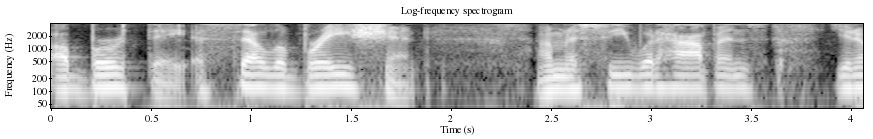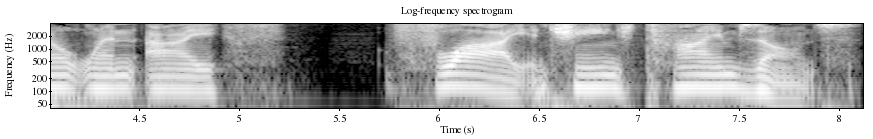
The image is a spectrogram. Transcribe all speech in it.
a birthday, a celebration. I'm going to see what happens, you know, when I fly and change time zones.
